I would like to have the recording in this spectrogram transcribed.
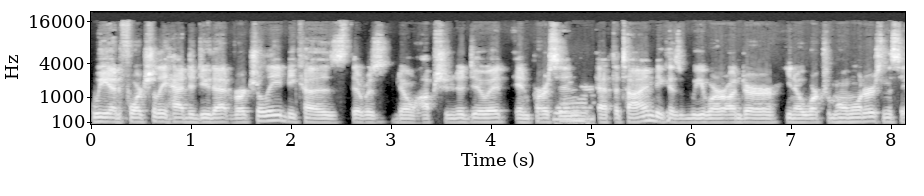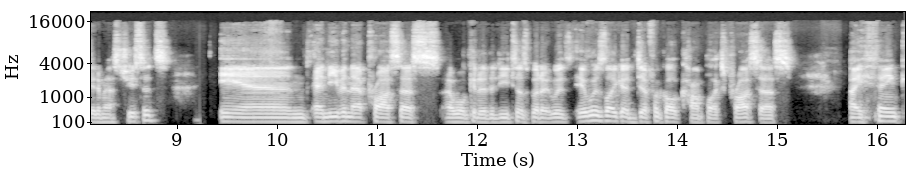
we unfortunately had to do that virtually because there was no option to do it in person yeah. at the time because we were under you know work from home orders in the state of massachusetts and and even that process i won't get into the details but it was it was like a difficult complex process i think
